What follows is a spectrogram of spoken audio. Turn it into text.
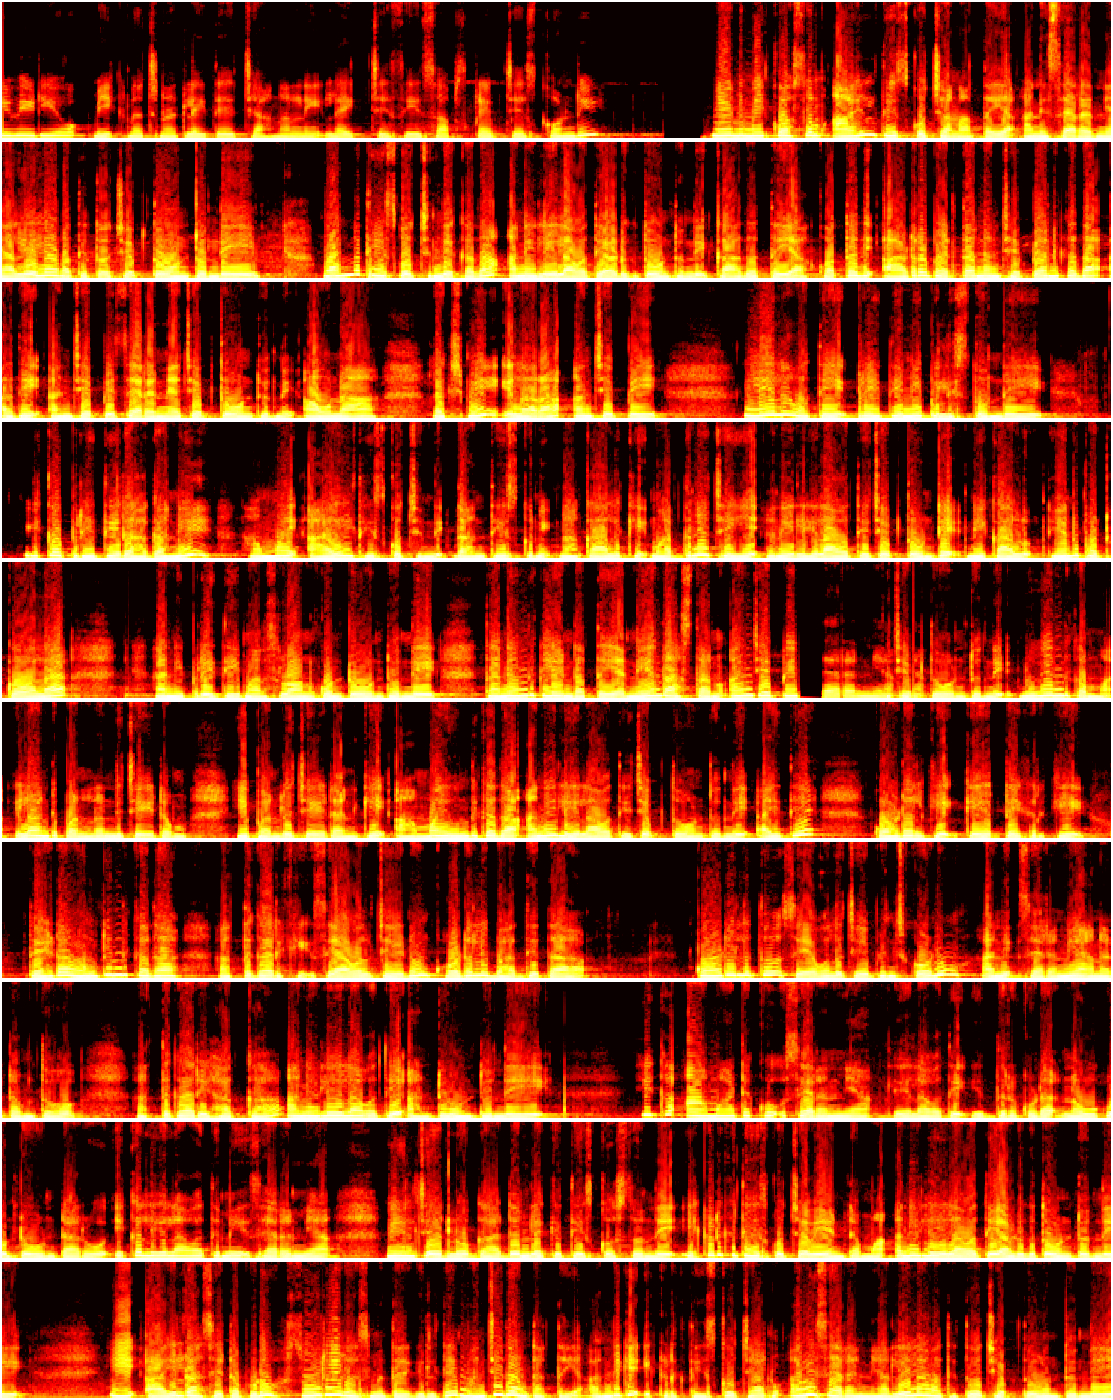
ఈ వీడియో మీకు నచ్చినట్లయితే ఛానల్ని లైక్ చేసి సబ్స్క్రైబ్ చేసుకోండి. నేను మీకోసం ఆయిల్ తీసుకొచ్చాను అత్తయ్య అని శరణ్య లీలావతితో చెప్తూ ఉంటుంది. మొన్న తీసుకొచ్చిందే కదా అని లీలావతి అడుగుతూ ఉంటుంది. కాదత్తయ్య కొత్తది ఆర్డర్ పెడతానని చెప్పాను కదా అది అని చెప్పి శరణ్య చెప్తూ ఉంటుంది. అవునా? లక్ష్మి ఇలారా అని చెప్పి లీలావతి ప్రీతిని పిలుస్తుంది. ఇక ప్రీతి రాగానే అమ్మాయి ఆయిల్ తీసుకొచ్చింది. దాన్ని తీసుకుని నా కాలుకి మర్దన చెయ్యి అని లీలావతి చెప్తూ ఉంటే నీ కాలు నేను పట్టుకోవాలా? అని ప్రీతి మనసులో అనుకుంటూ ఉంటుంది. తనెందుకు లేండి అత్తయ్య నేను రాస్తాను అని చెప్పి శరణ్య చెప్తూ ఉంటుంది. నువ్వెందుకమ్మా ఇలాంటి పనులన్నీ చేయడం ఈ పనులు చేయడానికి ఆ అమ్మాయి ఉంది కదా? అని లీలావతి చెప్తూ ఉంటుంది. అయితే కోడలికి కేర్ టేకర్కి తేడా ఉంటుంది కదా? అత్తగారికి సేవలు చేయడం కోడలి బాధ్యత. కోడలతో సేవలు చేపించుకోవడం అని శరణ్య అనటంతో అత్తగారి హక్క అని లీలావతి అంటూ ఉంటుంది. ఇక ఆ మాటకు శరణ్య లీలావతి ఇద్దరు కూడా నవ్వుకుంటూ ఉంటారు. ఇక లీలావతిని శరణ్య వీల్ చైర్లో గార్డెన్లోకి తీసుకొస్తుంది. ఇక్కడికి తీసుకొచ్చావి ఏంటమ్మా అని లీలావతి అడుగుతూ ఉంటుంది. ఈ ఆయిల్ రాసేటప్పుడు సూర్యరశ్మి తగిలితే మంచిదంట అత్తయ్య అందుకే ఇక్కడికి తీసుకొచ్చాను అని శరణ్య లీలావతితో చెప్తూ ఉంటుంది.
